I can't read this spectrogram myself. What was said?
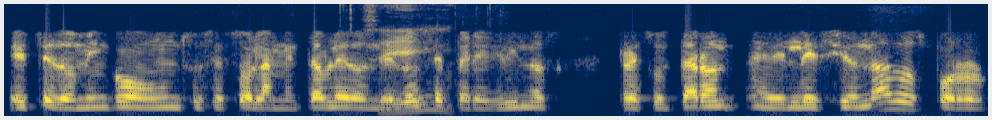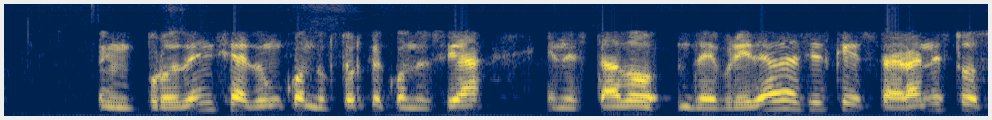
este domingo un suceso lamentable donde 12 peregrinos resultaron eh, lesionados por imprudencia de un conductor que conducía en estado de ebriedad. Así es que estarán estos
